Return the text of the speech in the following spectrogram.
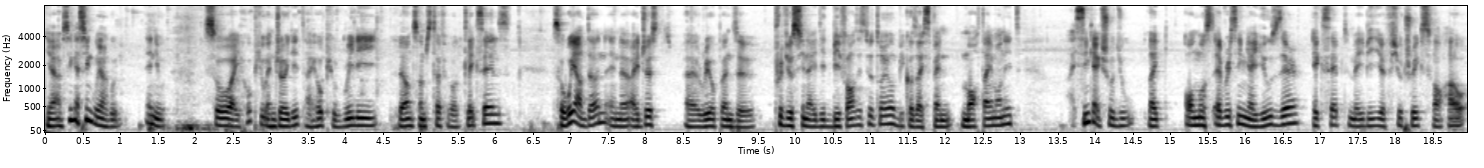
Yeah, I think I think we are good. Anyway, so I hope you enjoyed it. I hope you really learned some stuff about Clayxels So we are done and uh, I just uh, reopened the previous scene I did before this tutorial because I spent more time on it. I think I showed you like almost everything I used there except maybe a few tricks for how,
